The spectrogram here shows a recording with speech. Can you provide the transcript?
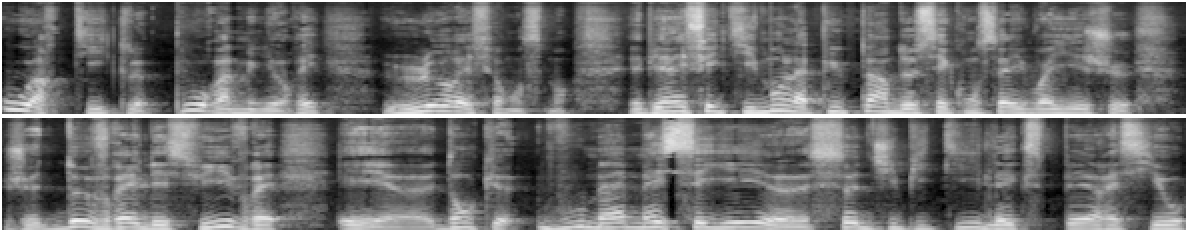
ou article pour améliorer le référencement. Eh bien, effectivement, la plupart de ces conseils, vous voyez, je, je devrais les suivre, et, et euh, donc vous-même essayez euh, ce GPT, l'expert SEO,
